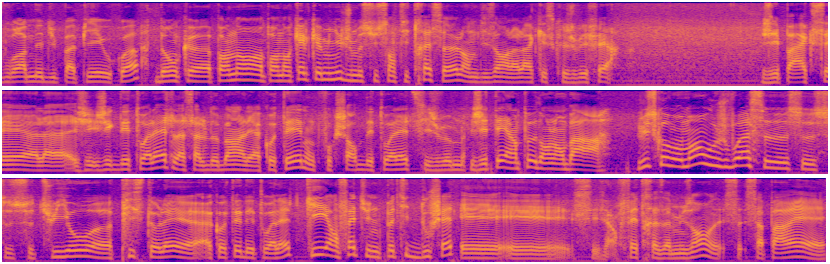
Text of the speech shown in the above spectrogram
vous ramener du papier ou quoi. Donc euh, pendant, pendant quelques minutes, je me suis senti très seul en me disant, oh là là, qu'est-ce que je vais faire? J'ai pas accès à la... j'ai que des toilettes. La salle de bain elle est à côté donc faut que je sorte des toilettes si je veux me... j'étais un peu dans l'embarras. Jusqu'au moment où je vois ce, tuyau euh, pistolet à côté des toilettes qui est en fait une petite douchette et, c'est en fait très amusant. Ça, paraît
